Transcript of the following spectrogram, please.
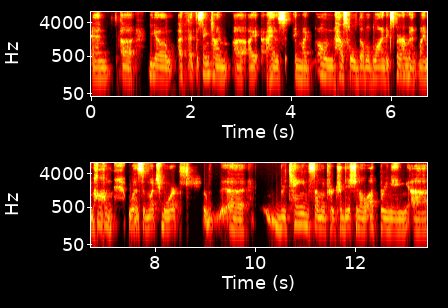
And uh, you know, at, at, the same time, uh, I, I, had a, in my own household double-blind experiment. My mom was a much more uh, retained some of her traditional upbringing uh,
